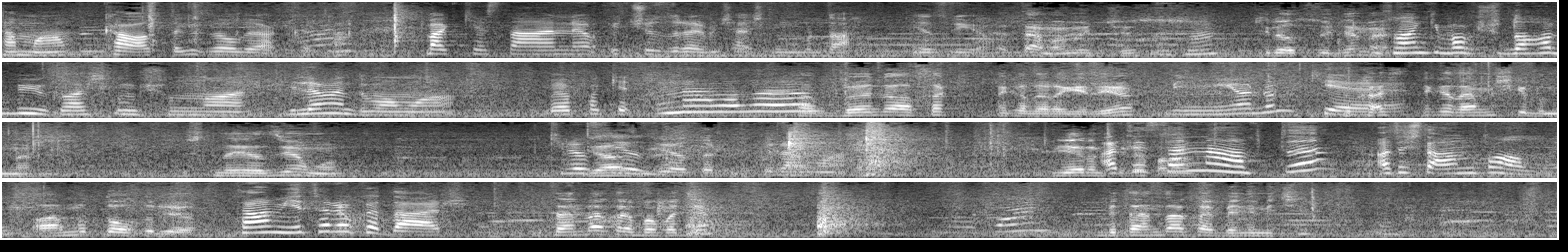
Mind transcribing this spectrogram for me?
Tamam. Kahvaltıda güzel oluyor hakikaten. Bak kestane 300 liraymış aşkım burada yazıyor. E, tamam 300. Kilosu değil mi? Sanki bak şu daha büyük aşkım şunlar. Bilemedim ama. Böyle paketli ne Ha, alalım? böyle alsak ne kadara geliyor? Bilmiyorum ki. Bu kaç ne kadarmış ki bunlar? Üstünde yazıyor mu? Kilosu Yazmıyor. yazıyordur grama. Bir yarım kilo Ateş falan. sen ne yaptın? Ateş de armut almış. Armut dolduruyor. Tamam yeter o kadar. Bir tane daha koy babacığım. Bir tane daha koy benim için.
